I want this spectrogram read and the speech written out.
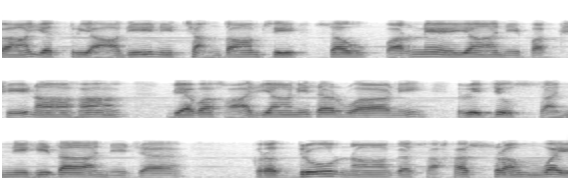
गायत्र्यादीनि छन्दांसि सौ पर्णेयानि पक्षिणाः व्यवहार्याणि सर्वाणि ऋजुसन्निहितानि च। क्रद्रूर्नागसहस्रं वै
